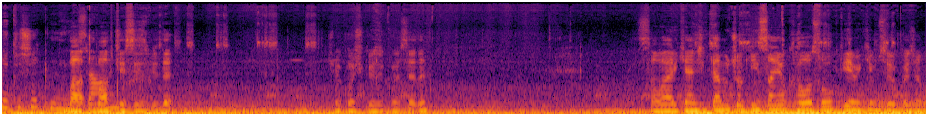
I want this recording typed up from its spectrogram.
Bitişik miyiz Ba- bahçesiz bir de. Çok hoş gözükmese de. Sabah erkencikten mi çok insan yok? Hava soğuk diye mi kimse yok acaba?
